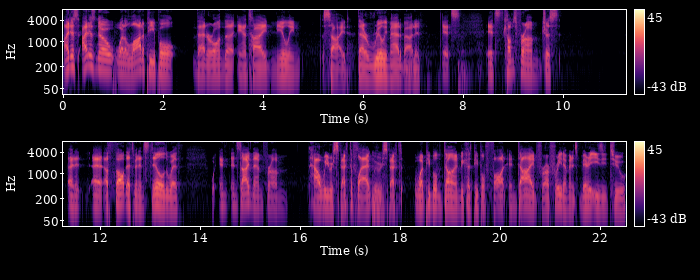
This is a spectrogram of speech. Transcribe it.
I just I just know what a lot of people that are on the anti kneeling side that are really mad about it. It's it's comes from just an, a, a thought that's been instilled with in, inside them from how we respect the flag, Mm-hmm. we respect what people have done because people fought and died for our freedom, and it's very easy to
